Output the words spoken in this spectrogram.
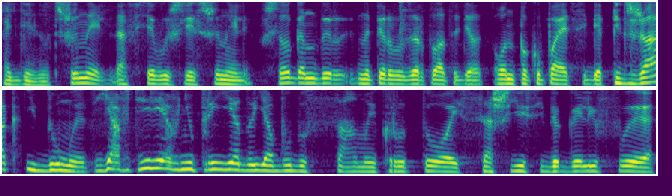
отдельно. Вот шинель, да, все вышли из шинели. Что Гандыр на первую зарплату делает? Он покупает себе пиджак и думает, я в деревню приеду, я буду самый крутой, сошью себе галифе,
